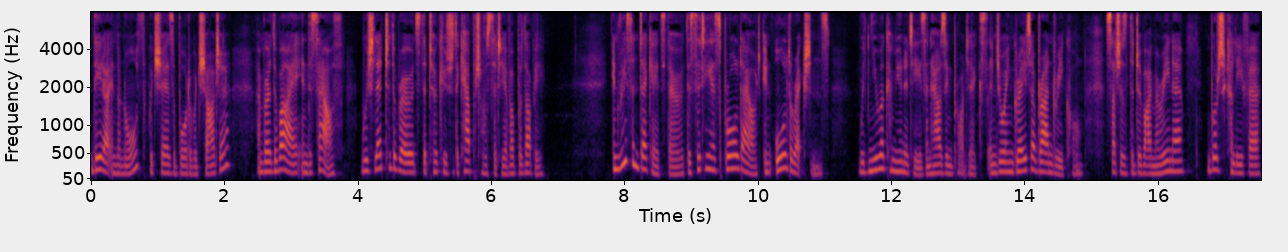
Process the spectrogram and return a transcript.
Deira in the north, which shares a border with Sharjah, and Dubai in the south, which led to the roads that took you to the capital city of Abu Dhabi. In recent decades, though, the city has sprawled out in all directions, with newer communities and housing projects enjoying greater brand recall, such as the Dubai Marina, Burj Khalifa,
